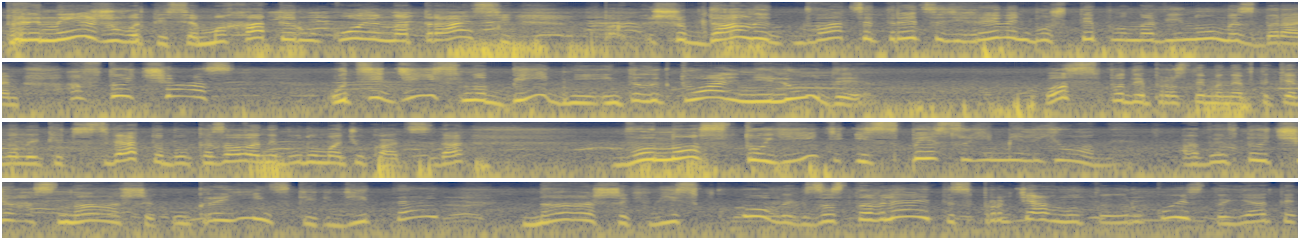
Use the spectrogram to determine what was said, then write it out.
принижуватися, махати рукою на трасі, щоб дали 20-30 гривень, бо ж типу на війну ми збираємо. А в той час оці дійсно бідні інтелектуальні люди. Господи, прости мене в таке велике свято, бо казала, не буду матюкатися. Да? Воно стоїть і списує мільйони. А ви в той час наших українських дітей, наших військових заставляєте з протягнутою рукою стояти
